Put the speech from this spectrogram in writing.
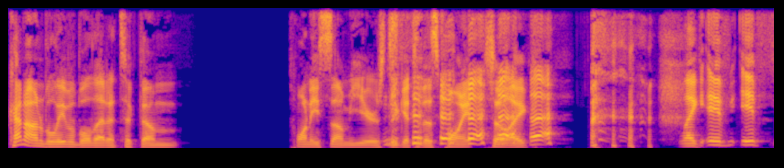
kind of unbelievable that it took them twenty some years to get to this point. So like like if if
